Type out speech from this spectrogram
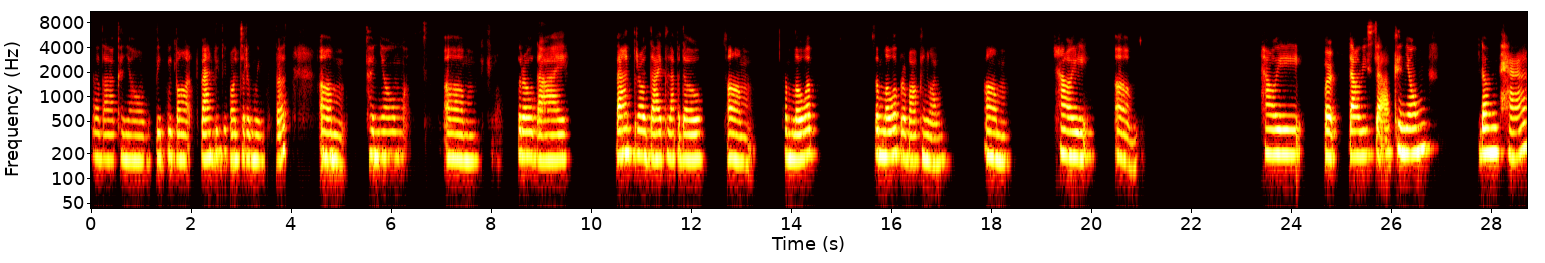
ពេលដែលខ្ញុំពីពីបងបានពីពីបងជ្រឹមមួយទឹកអឺខ្ញុំអឺត្រូវតែបានត្រូវតែផ្លាស់ប្ដូរអឺសំឡូវសំឡូវរបស់ខ្ញុំអឺហើយអឺហើយ um, Howie or Dowie sẽ you nhóm đâm thá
